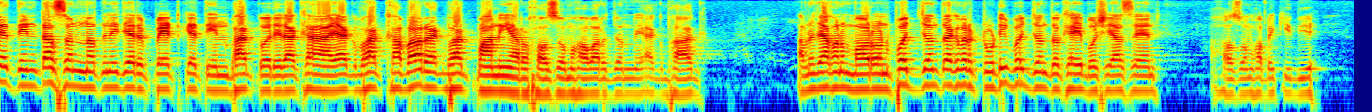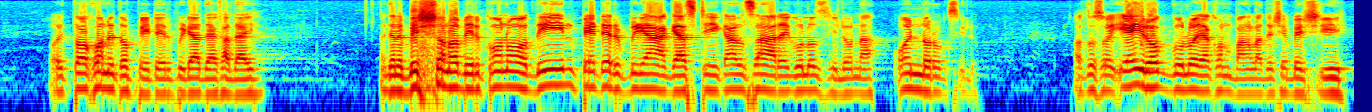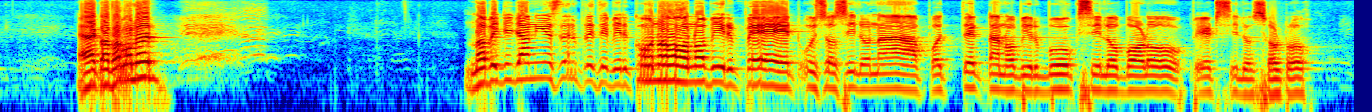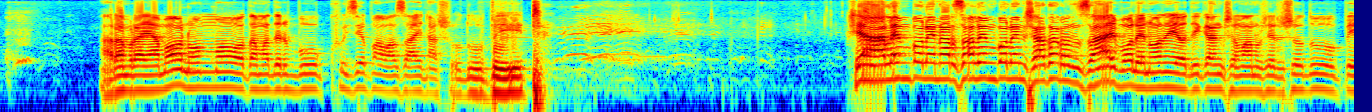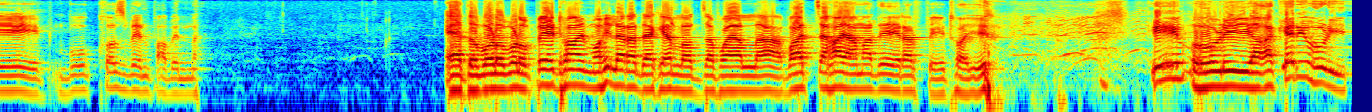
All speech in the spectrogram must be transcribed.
তিনটা সন্ন্যত নিজের পেটকে তিন ভাগ করে রাখা, এক ভাগ খাবার, এক ভাগ পানি আর হজম হওয়ার জন্য এক ভাগ। আপনি যখন মরণ পর্যন্ত, একেবারে টুটি পর্যন্ত খেয়ে বসে আছেন, হজম হবে কি দিয়ে? ওই তখনই তো পেটের পীড়া দেখা দেয়। ওই জন্য বিশ্বনবীর কোনো দিন পেটের পীড়া, গ্যাস্ট্রিক আলসার এগুলো ছিল না, অন্য রোগ ছিল। অথচ এই রোগগুলো এখন বাংলাদেশে বেশি। এক কথা বলেন। নবীজি জানিয়েছেন, পৃথিবীর কোন নবীর পেট উঁচু ছিল না, প্রত্যেকটা নবীর বুক ছিল বড়, পেট ছিল ছোট। আর আমরা এমন উম্মত, আমাদের বুক খুঁজে পাওয়া যায় না শুধু পেট। সে আলেম বলেন আর সালেম বলেন, সাধারণ সাই বলেন, অনেক অধিকাংশ মানুষের শুধু পেট, বুক খুঁজবেন, পাবেন না। এত বড় বড় পেট হয়, মহিলারা দেখে আর লজ্জা পায় আল্লাহ। বাচ্চা হয় আমাদের আর পেট হয়। কি ভুড়ি আখেরই ভুড়ি।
